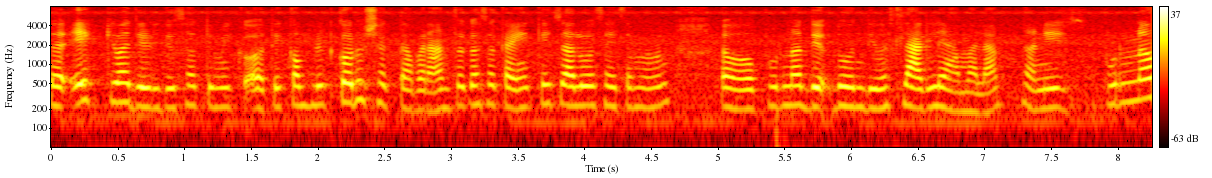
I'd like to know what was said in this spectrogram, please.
तर एक किंवा दीड दिवसात तुम्ही क- ते कंप्लीट करू शकता. पण आमचं कसं काही काही चालू असायचं म्हणून पूर्ण दे दोन दिवस लागले आम्हाला. आणि पूर्ण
